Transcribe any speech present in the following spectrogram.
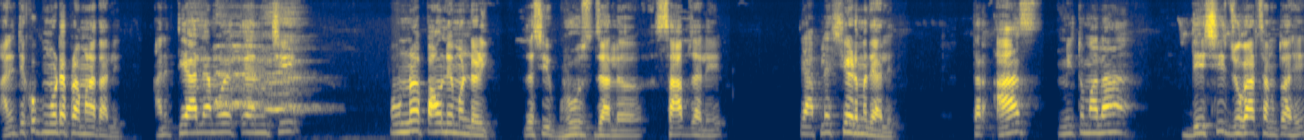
आणि ते खूप मोठ्या प्रमाणात आले आणि ते आल्यामुळे त्यांची पूर्ण पाहुणे मंडळी जशी घूस झालं साप झाले ते आपल्या शेडमध्ये आले तर आज मी तुम्हाला देशी जुगार सांगतो आहे.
